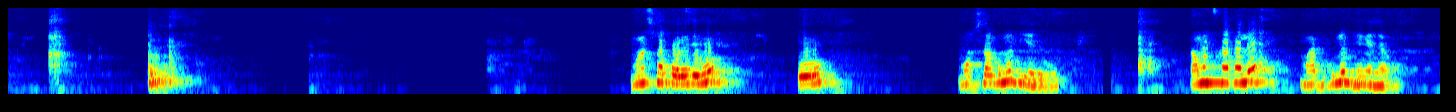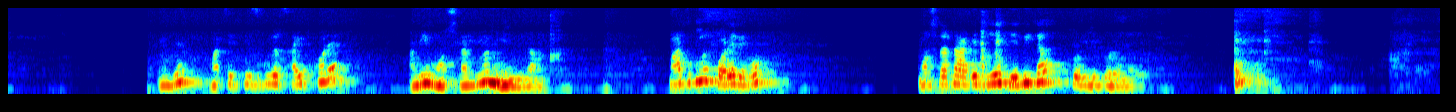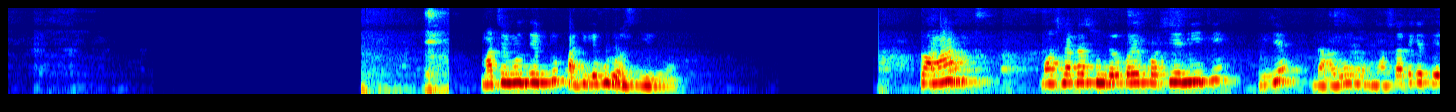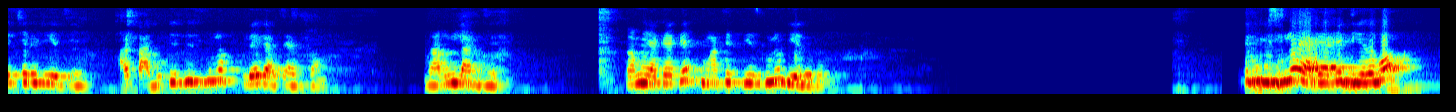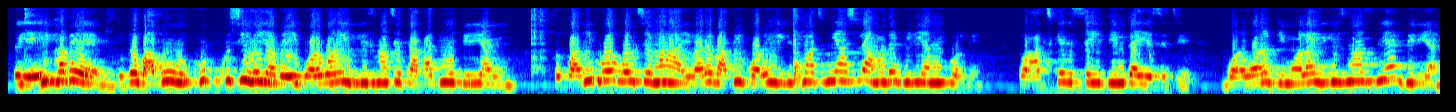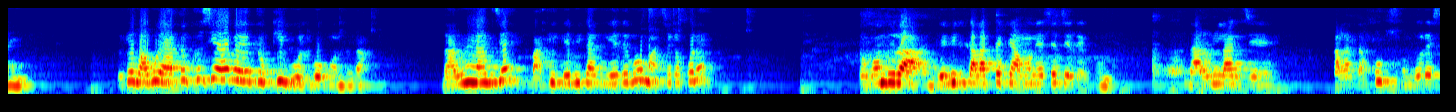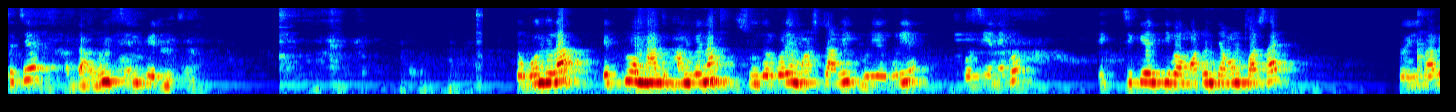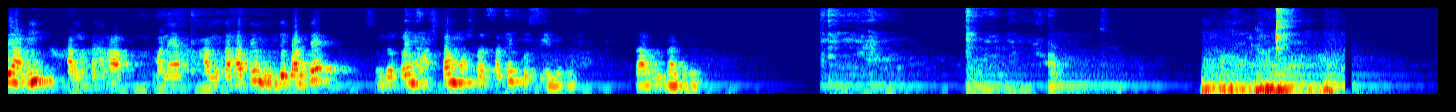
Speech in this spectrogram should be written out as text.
মাছটা পরে দেবো। তো মশলাগুলো দিয়ে দেবো। চামচ কাটালে মাছগুলো ভেঙে যাবে। যে মাছের পিসগুলো সাইড করে আমি মশলাগুলো নিয়ে নিলাম। মাছগুলো পরে দেবো। মশলাটা আগে দিয়ে গ্রেভিটা তৈরি করে নেব। মাছের মধ্যে একটু পাতিলেবু রস দিয়ে দেবো। তো আমার মশলাটা সুন্দর করে কষিয়ে নিয়েছি। যে দারুণ মশলা থেকে তেল ছেড়ে দিয়েছে। আর কাজু কিশমিশগুলো ফুলে গেছে একদম। দারুণ লাগছে। তো আমি একে একে মাছের পিসগুলো দিয়ে দেবো। পিসগুলো একে একে দিয়ে দেবো। তো এইভাবে দুটো বাবু খুব খুশি হয়ে যাবে এই বড় বড় ইলিশ মাছের টাকা দিয়ে বিরিয়ানি। তো কদিন পর বলছে, মা, এবারে বাপি বড় ইলিশ মাছ নিয়ে আসলে আমাদের বিরিয়ানি করবে। তো আজকের সেই দিনটাই এসেছে। বড় বড় ডিমলা ইলিশ মাছ দিয়ে বিরিয়ানি। দুটো বাবু এত খুশি হবে, তো কি বলব বন্ধুরা? দারুণ লাগছে। বাকি গ্রেভিটা দিয়ে দেবো মাছের ওপরে। তো বন্ধুরা, গ্রেভির কালারটা কেমন এসেছে দেখুন। দারুণ লাগছে। কালারটা খুব সুন্দর এসেছে আর দারুণ সেন্ট বেরিয়েছে তো বন্ধুরা, একটুও মাছ ভাঙবে না। সুন্দর করে মাছটা আমি ঘুরিয়ে ঘুরিয়ে কষিয়ে নেব। চিকেন কিংবা মটন যেমন কষায়, তো এইভাবে আমি হালকা মানে হালকা হাতে উল্টে পাল্টে সুন্দর করে মাছটা মশলার সাথে কষিয়ে নেব। দারুণ লাগবে।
